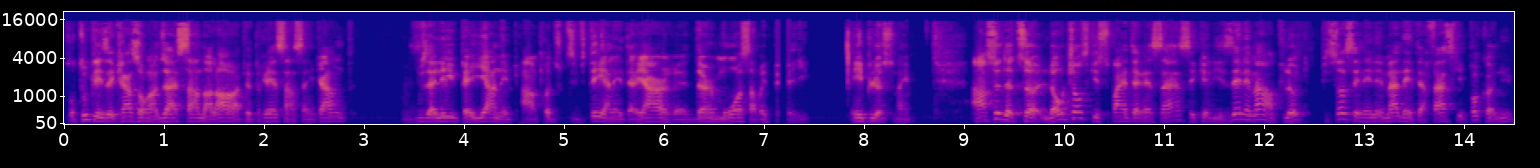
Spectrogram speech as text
Surtout que les écrans sont rendus à 100 à peu près, 150 vous allez payer en, en productivité à l'intérieur d'un mois, ça va être payé et plus même. Ensuite de ça, l'autre chose qui est super intéressant, c'est que les éléments en Outlook, puis ça, c'est l'élément d'interface qui n'est pas connu,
